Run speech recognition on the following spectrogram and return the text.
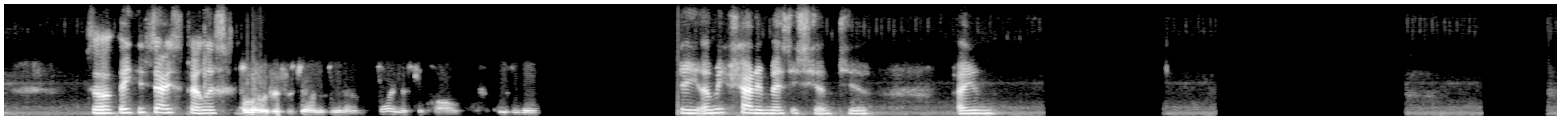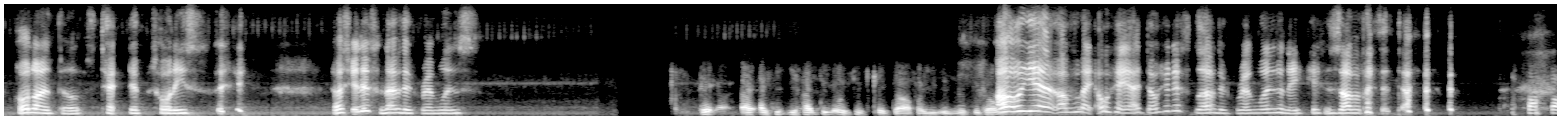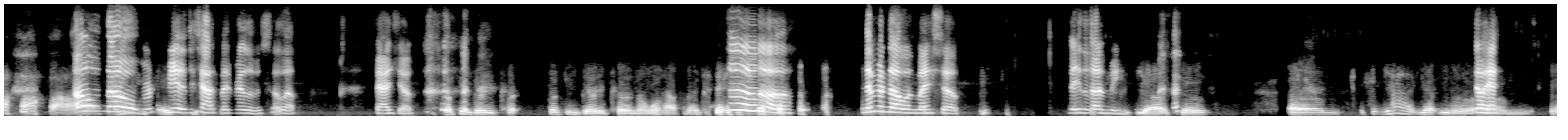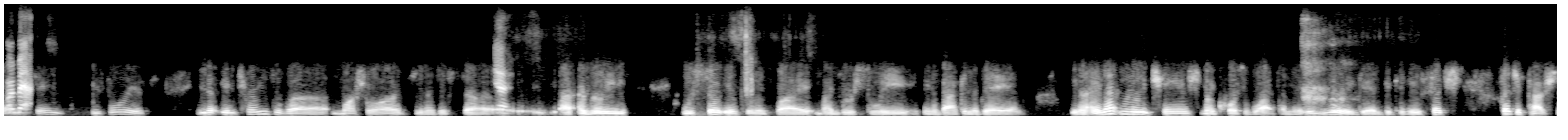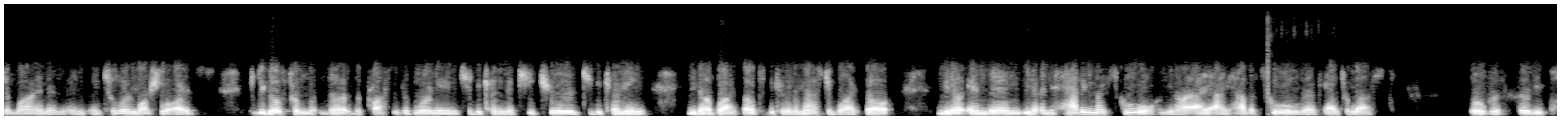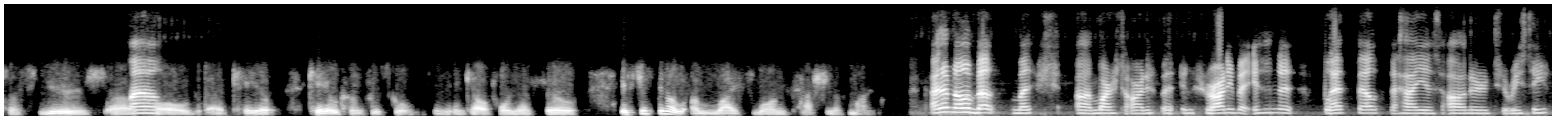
So thank you guys for listening. Hello, this is John Ozuna. Sorry, your call. Please a Hey, let me try to message him too. I'm. Hold on, folks. Tech difficulties. Don't you just love the gremlins? Hey, I, I, think I think it was just kicked off. Are you? Is this the call? Oh yeah, I'm like, okay, I don't you just love the gremlins and they kick us off at the time? oh no, we're being attacked by gremlins. So well, bad joke. something very something very paranormal happened. I think. Ugh. Never know with myself. They love me. yeah. So, um, so yeah, yeah. You know, Go ahead. um, We're back. before is, you know, in terms of uh, martial arts, you know, just uh, Yes. I, I really was so influenced by by Bruce Lee, you know, back in the day, and you know, and that really changed my course of life. I mean, it was really did because it was such such a passion of mine, and, and, and to learn martial arts, to go from the the process of learning to becoming a teacher to becoming, you know, a black belt to becoming a master black belt, you know, and then you know, and having my school, you know, I, I have a school that I've had for the last over 30 plus years uh, Wow. called uh, KO, Keio Kung Fu School in, in California. So it's just been a, a, lifelong passion of mine. I don't know about much uh, martial arts, but in karate, but isn't it black belt the highest honor to receive?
